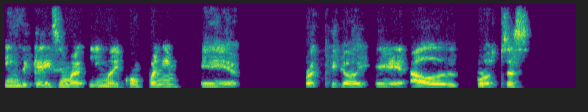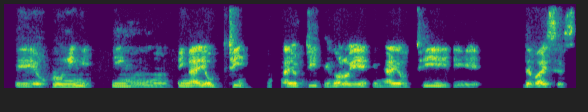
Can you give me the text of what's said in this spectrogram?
In the case in my in my company, uh, practically uh, all process uh, running in in IoT, IoT technology, in IoT devices,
